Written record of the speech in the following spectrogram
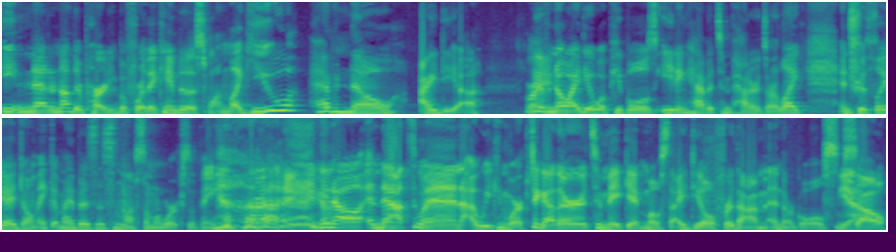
eaten at another party before they came to this one. Like, you have no idea Right. You have no idea what people's eating habits and patterns are like. And truthfully, I don't make it my business unless someone works with me. right, yeah. You know, and that's when we can work together to make it most ideal for them and their goals. Yeah. So,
